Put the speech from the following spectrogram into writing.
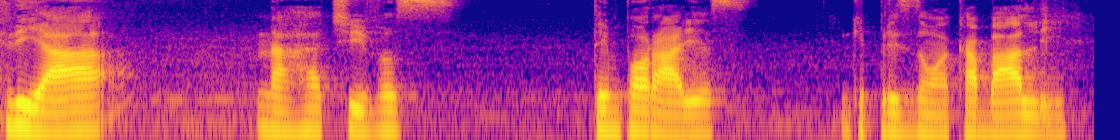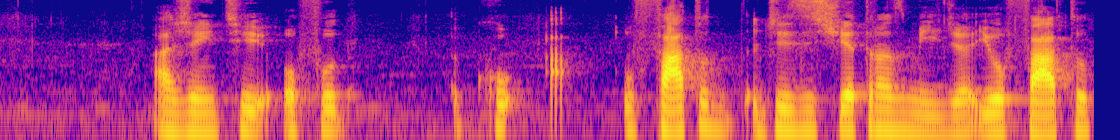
criar narrativas temporárias que precisam acabar ali. A gente o, o fato de existir a transmídia e o fato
